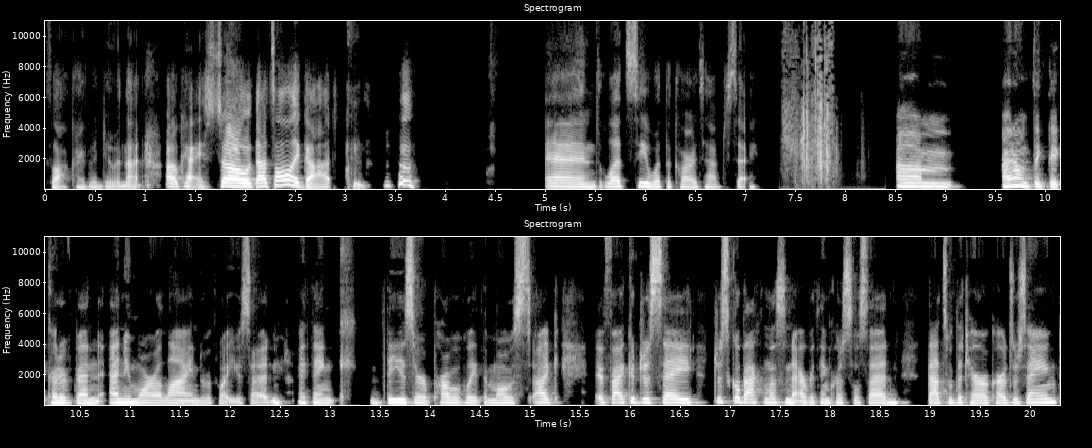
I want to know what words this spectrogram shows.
Fuck i've been doing that. Okay so that's all i got. And let's see what the cards have to say. Um I don't think they could have been any more aligned with what you said. I think these are probably the most like if I could just say just go back and listen to everything Krystle said, that's what the tarot cards are saying.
